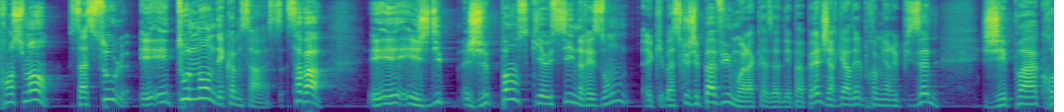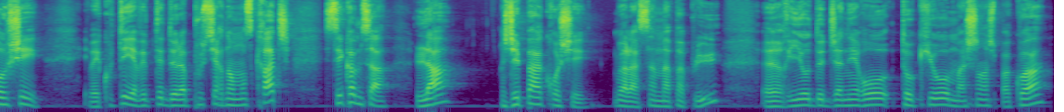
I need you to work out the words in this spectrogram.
Franchement, ça saoule. Et, tout le monde est comme ça. Ça, va. Et, je dis, je pense qu'il y a aussi une raison, euh, parce que j'ai pas vu moi la Casa des Papels. J'ai regardé le premier épisode, j'ai pas accroché. Et ben écoutez, il y avait peut-être de la poussière dans mon scratch. C'est comme ça. Là, j'ai pas accroché. Voilà, ça m'a pas plu. Euh, Rio de Janeiro, Tokyo, machin, je sais pas quoi,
